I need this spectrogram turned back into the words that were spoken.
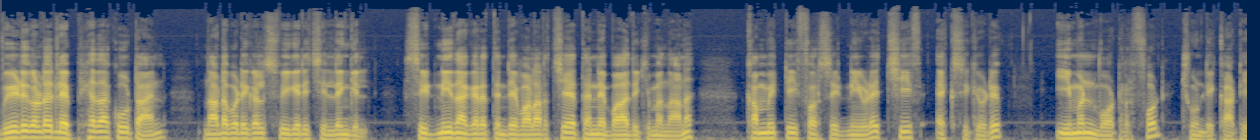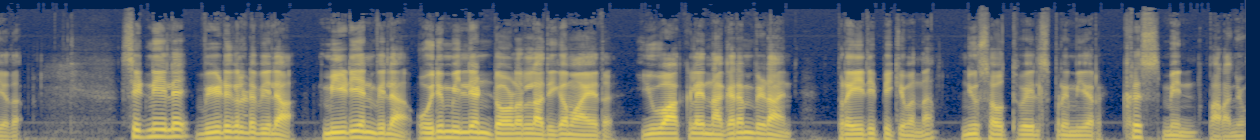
വീടുകളുടെ ലഭ്യത കൂട്ടാൻ നടപടികൾ സ്വീകരിച്ചില്ലെങ്കിൽ സിഡ്നി നഗരത്തിന്റെ വളർച്ചയെ തന്നെ ബാധിക്കുമെന്നാണ് കമ്മിറ്റി ഫോർ സിഡ്നിയുടെ ചീഫ് എക്സിക്യൂട്ടീവ് ഈമൺ വാട്ടർഫോർഡ് ചൂണ്ടിക്കാട്ടിയത്. സിഡ്നിയിലെ വീടുകളുടെ വില മീഡിയൻ വില ഒരു മില്യൺ ഡോളറിലധികമായത് യുവാക്കളെ നഗരം വിടാൻ പ്രേരിപ്പിക്കുമെന്ന് New South Wales premier Chris Minns പറഞ്ഞു.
